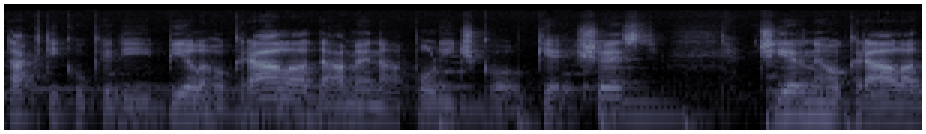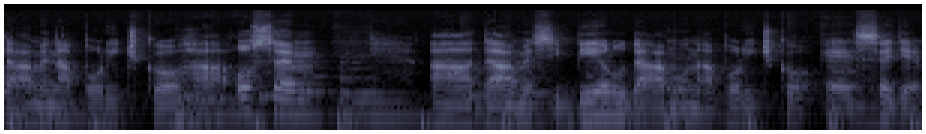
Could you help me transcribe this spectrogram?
taktiku, kedy bieleho kráľa dáme na políčko G6, čierneho kráľa dáme na políčko H8 a dáme si bielu dámu na políčko E7.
